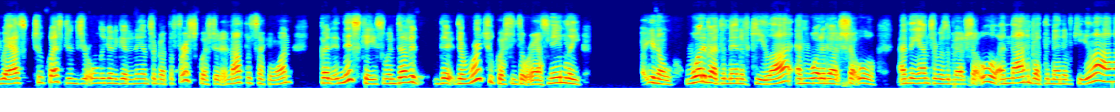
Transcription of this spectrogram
you ask two questions, you're only going to get an answer about the first question and not the second one. But in this case, when David, there, there were two questions that were asked, namely, you know, what about the men of Keilah and what about Shaul? And the answer was about Shaul and not about the men of Keilah.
